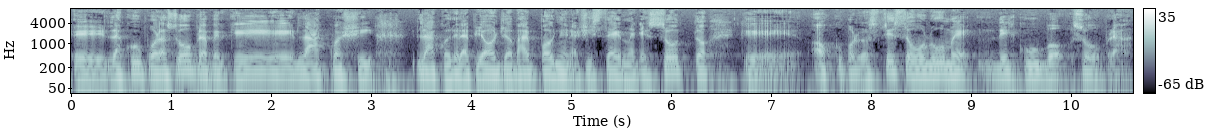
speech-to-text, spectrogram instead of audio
Eh, la cupola sopra perché l'acqua, sci, l'acqua, della pioggia va poi nella cisterna che è sotto che occupa lo stesso volume del cubo sopra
